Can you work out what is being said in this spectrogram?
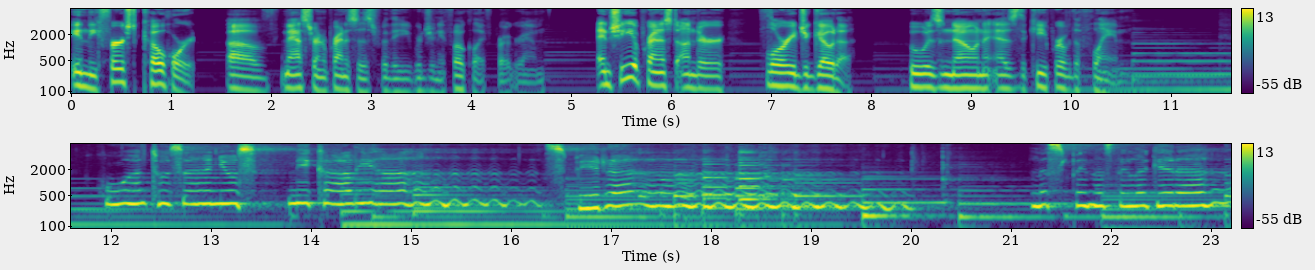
in the first cohort of Master and Apprentices for the Virginia Folklife program. And she apprenticed under Flory Jagoda, who was known as the Keeper of the Flame. ¿Cuántos años mi las penas de la guerra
